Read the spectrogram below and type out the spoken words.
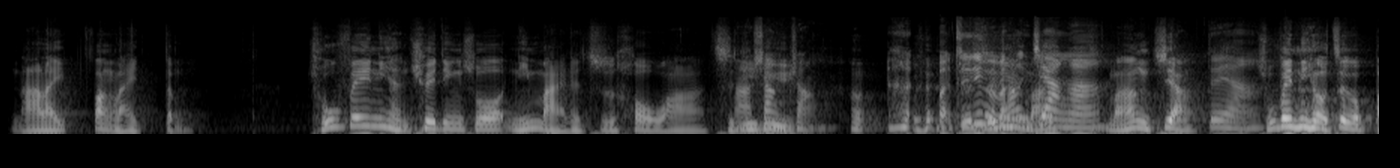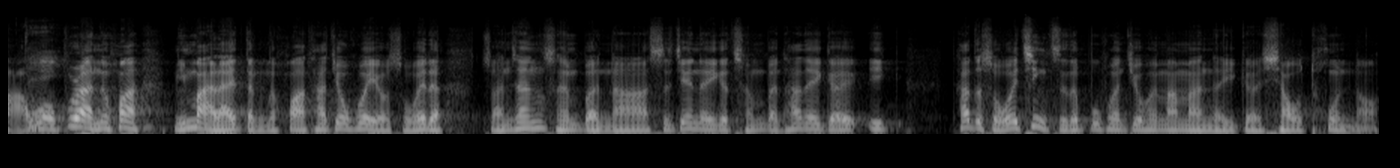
拿来放来等，除非你很确定说你买了之后啊，殖利率马上涨，殖利率马上降啊，马上降，对啊，除非你有这个把握，不然的话，你买来等的话，它就会有所谓的转仓成本啊，时间的一个成本，它的一个一它的所谓净值的部分就会慢慢的一个消退哦。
